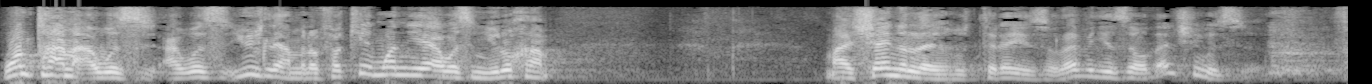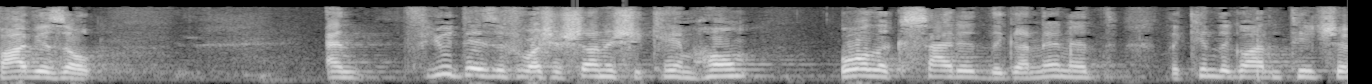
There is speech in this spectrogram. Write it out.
One time I was, I was, usually I'm in Ofakim. One year I was in Yerucham. My Shenele, who today is 11 years old, and she was 5 years old. And a few days before Rosh Hashanah, she came home, all excited. The Ganenet, the kindergarten teacher,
